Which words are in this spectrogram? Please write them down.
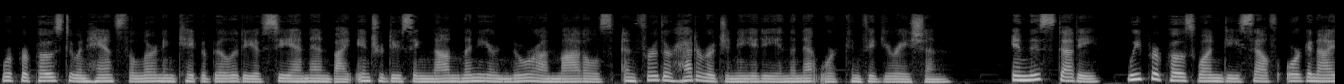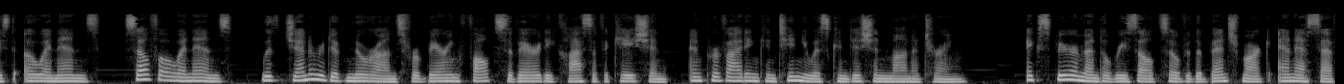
were proposed to enhance the learning capability of CNN by introducing nonlinear neuron models and further heterogeneity in the network configuration. In this study, we propose 1D self organized ONNs, self ONNs, with generative neurons for bearing fault severity classification and providing continuous condition monitoring. Experimental results over the benchmark NSF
